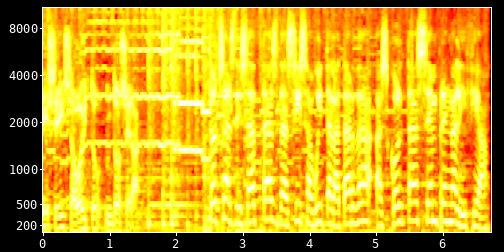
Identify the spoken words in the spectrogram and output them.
de 6 a 8, do serán. Tots els dissabtes de 6 a 8 de la tarda, escolta sempre en Galícia.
